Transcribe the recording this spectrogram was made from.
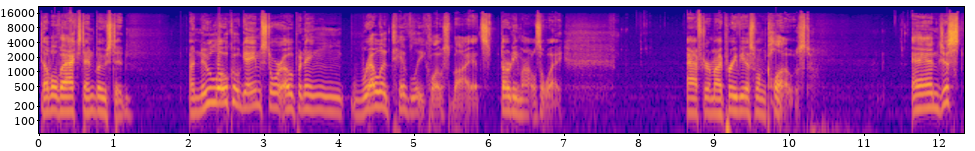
double vaxxed and boosted, a new local game store opening relatively close by. It's 30 miles away after my previous one closed. And just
